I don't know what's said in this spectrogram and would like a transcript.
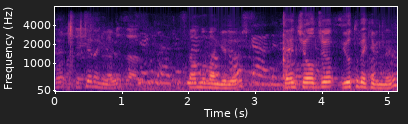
De Türkiye'den geliyoruz. İstanbul'dan geliyoruz. Genç Yolcu YouTube ekibindeniz.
